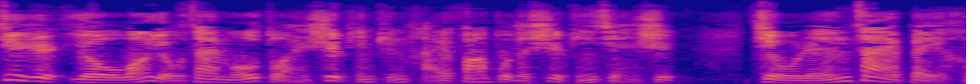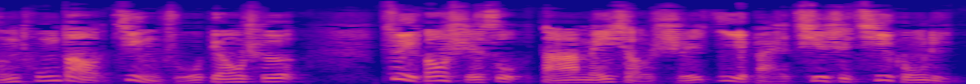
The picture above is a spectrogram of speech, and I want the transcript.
近日，有网友在某短视频平台发布的视频显示，九人在北横通道竞逐飙车，最高时速达每小时一百七十七公里。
